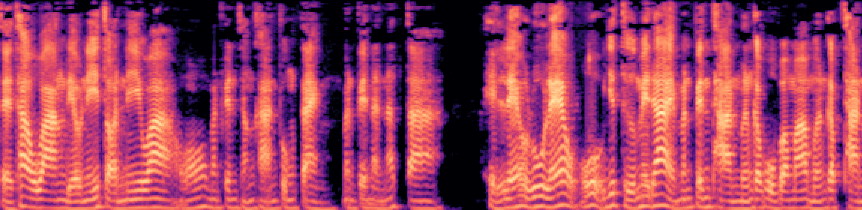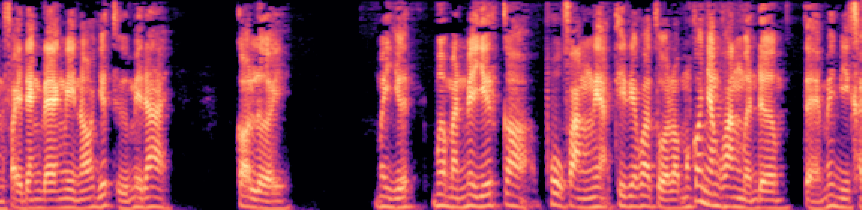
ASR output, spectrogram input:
แต่ถ้าวางเดี๋ยวนี้ตอนนี้ว่าโอ้มันเป็นสังขารปรุงแต่ง มันเป็นอนัตตา เห็นแล้วรู้แล้ว โอ้ยึดถือไม่ได้ มันเป็นฐานเหมือนกับอุปมาเหมือนกับฐานไฟแดงๆนี่เนาะยึดถือไม่ได้ ก็เลย ไม่ยึดเมื่อมันไม่ยึดก็ผู้ฟังเนี่ยที่เรียกว่าตัวเรามันก็ยังฟังเหมือนเดิม แต่ไม่มีใคร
